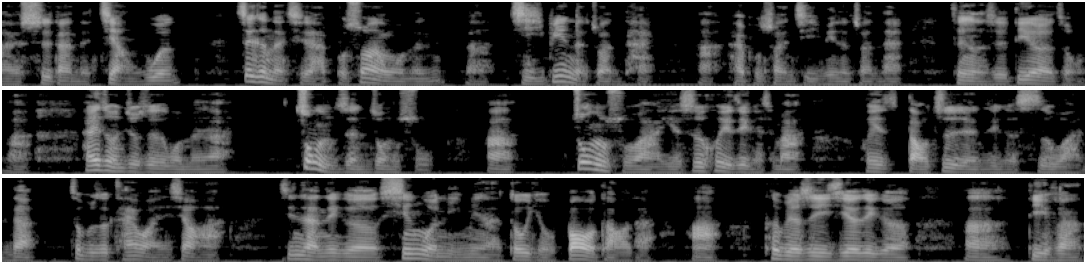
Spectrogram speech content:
还适当的降温。这个呢其实还不算我们啊疾病的状态啊，还不算疾病的状态。这个是第二种啊，还有一种就是我们啊重症中暑啊，中暑啊也是会这个什么，会导致人这个死亡的，这不是开玩笑啊，经常这个新闻里面啊都有报道的啊，特别是一些这个。啊，地方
